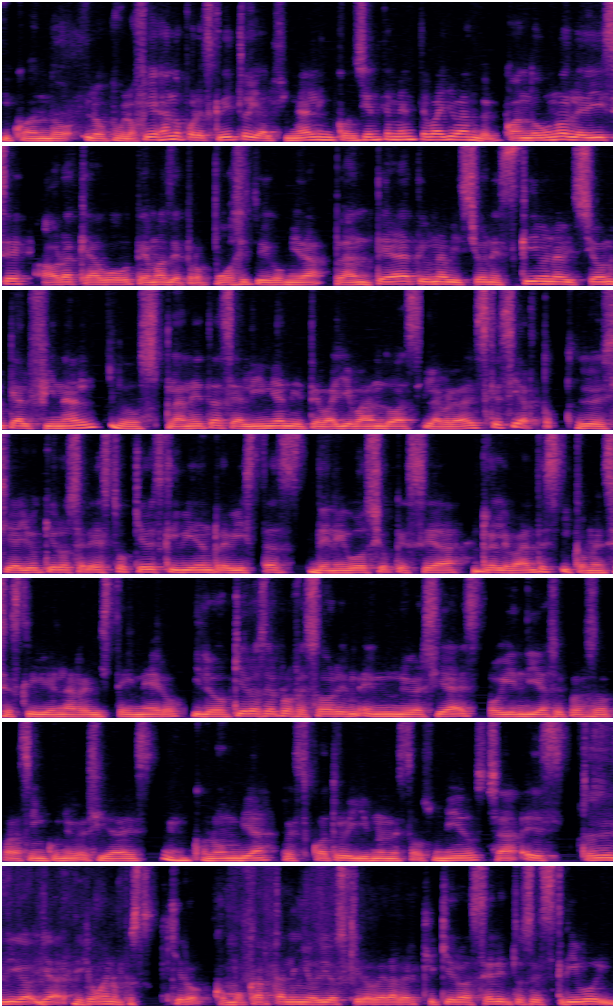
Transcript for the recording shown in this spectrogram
Y cuando lo, lo fui dejando por escrito y al final inconscientemente va llevando. Cuando uno le dice, ahora que hago temas de propósito, digo, mira, planteate una visión, escribe una visión que al final los planetas se alinean y te va llevando así. La verdad es que es cierto. Entonces yo decía, yo quiero hacer esto, quiero escribir en revistas de negocio que sea relevantes y comencé a escribir en la revista Dinero y luego quiero ser profesor en, en universidades. Hoy en día soy profesor para cinco universidades en Colombia, pues cuatro y uno en Estados Unidos. O sea, es, entonces digo, ya dije, bueno, pues quiero como carta al niño Dios, quiero ver a ver qué quiero hacer. Entonces escribo y,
